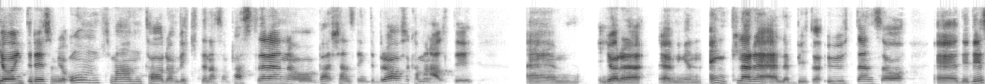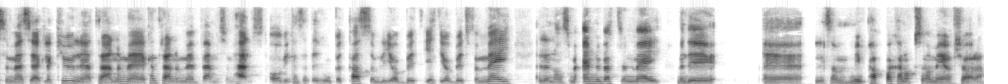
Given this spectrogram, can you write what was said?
gör inte det som gör ont, man tar de vikterna som passar en och bara känns det inte bra så kan man alltid eh, göra övningen enklare eller byta ut den. Så det är det som är så jäkla kul när jag tränar med, jag kan träna med vem som helst och vi kan sätta ihop ett pass som blir jobbigt, jättejobbigt för mig eller någon som är ännu bättre än mig. Men det är eh, liksom, min pappa kan också vara med och köra.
